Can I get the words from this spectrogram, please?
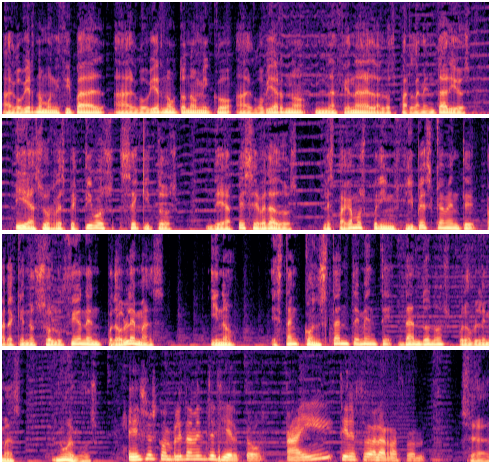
al gobierno municipal, al gobierno autonómico, al gobierno nacional, a los parlamentarios y a sus respectivos séquitos de apesebrados, les pagamos principescamente para que nos solucionen problemas. Y no, están constantemente dándonos problemas nuevos. Eso es completamente cierto. Ahí tienes toda la razón. O sea,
